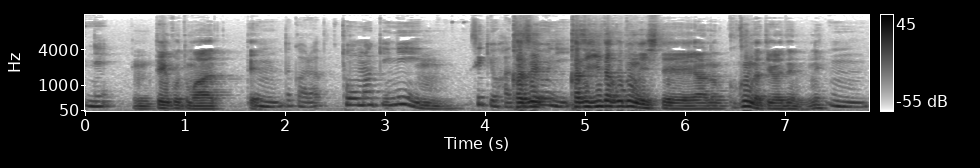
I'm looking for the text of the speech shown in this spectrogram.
ね、うん、っていうこともあって、うん、だから遠巻きうにん。席を外す風ように、邪風邪ひいたことにしてあの来んなって言われてるのね。うん、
